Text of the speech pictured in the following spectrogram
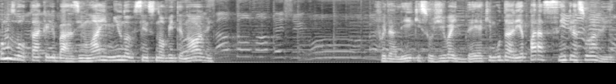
Vamos voltar aquele barzinho lá em 1999? Foi dali que surgiu a ideia que mudaria para sempre a sua vida.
